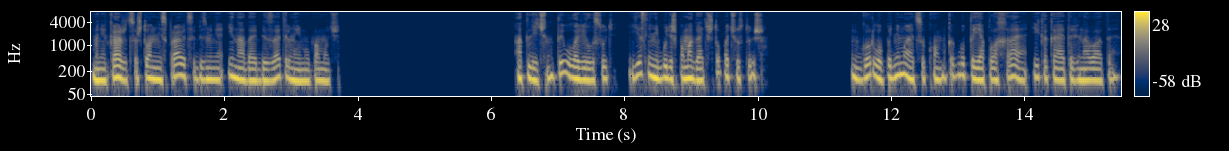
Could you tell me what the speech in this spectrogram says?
Мне кажется, что он не справится без меня, и надо обязательно ему помочь. Отлично, ты уловила суть. Если не будешь помогать, что почувствуешь? К горлу поднимается ком, как будто я плохая и какая-то виноватая.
